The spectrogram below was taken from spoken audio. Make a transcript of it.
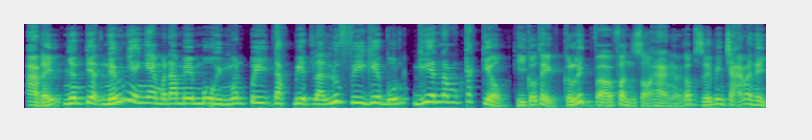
à đấy, nhân tiện nếu như anh em mà đam mê mô hình One Piece, đặc biệt là Luffy Gear 4 Gear 5 các kiểu, thì có thể click vào phần giỏ hàng ở góc dưới bên trái màn hình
